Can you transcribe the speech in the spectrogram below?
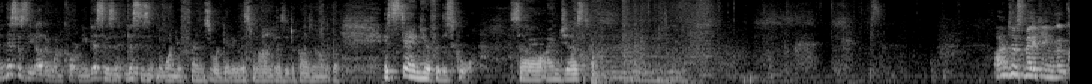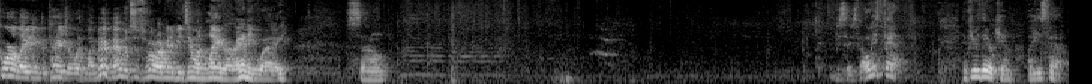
And this is the other one, Courtney. This isn't this isn't the one your friends were getting. This one already has a deposit on it, but it's staying here for the school. So I'm just I'm just making the correlating the pager with my movement, which is what I'm going to be doing later anyway. So if you say he's fat, oh he's fat. If you're there, Kim, oh he's fat.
